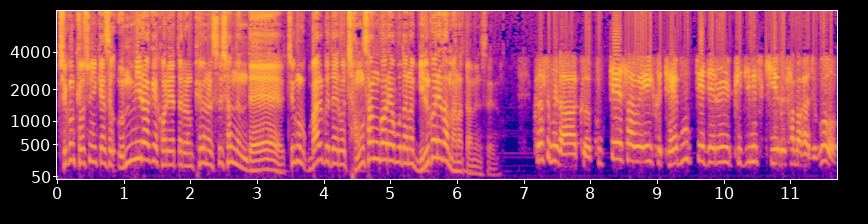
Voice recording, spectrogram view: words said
지금 교수님께서 은밀하게 거래했다는 표현을 쓰셨는데 지금 말 그대로 정상 거래보다는 밀거래가 많았다면서요. 그렇습니다. 그 국제사회의 그 대북 제재를 비즈니스 기회를 삼아가지고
